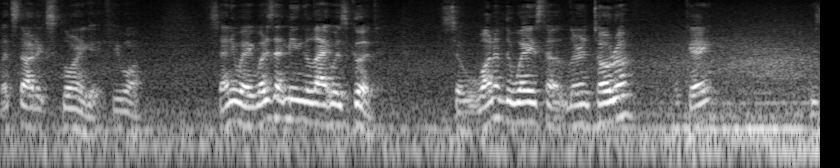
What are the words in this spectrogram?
Let's start exploring it if you want. So anyway, what does that mean the light was good? So one of the ways to learn Torah, okay, is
